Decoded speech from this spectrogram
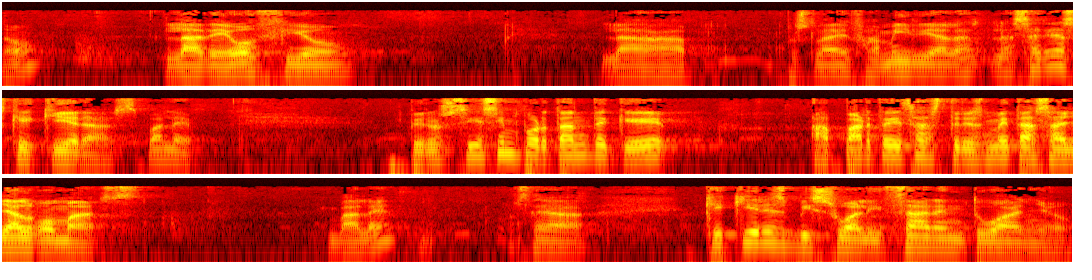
¿no? La de ocio, la, pues la de familia, las, áreas que quieras, ¿vale? Pero sí es importante que, aparte de esas tres metas, haya algo más. ¿Vale? O sea, ¿qué quieres visualizar en tu año?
